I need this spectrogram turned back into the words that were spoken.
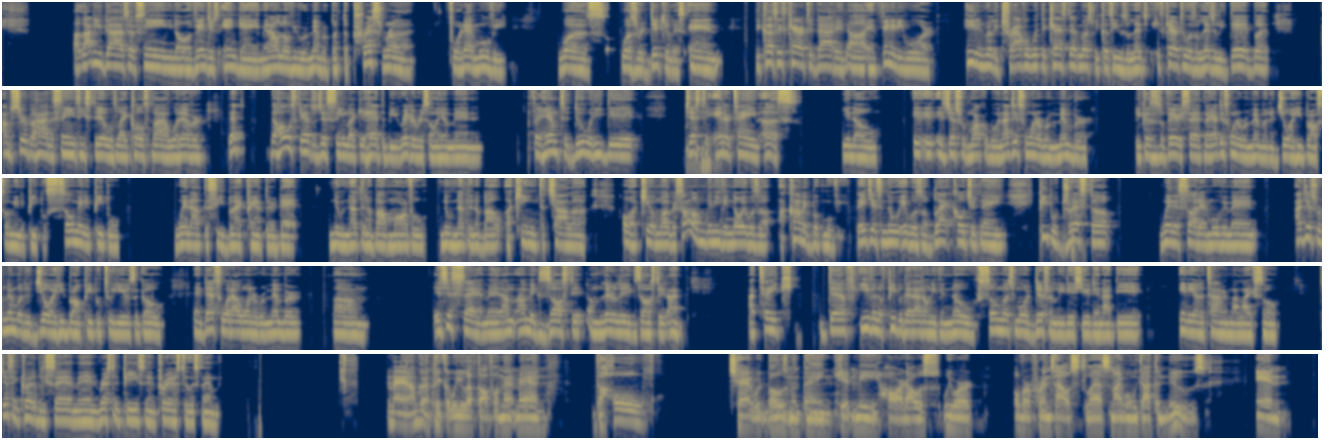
a lot of you guys have seen, you know, Avengers Endgame, and I don't know if you remember, but the press run for that movie was was ridiculous. And because his character died in uh, Infinity War, he didn't really travel with the cast that much because he was alleged his character was allegedly dead. But I'm sure behind the scenes he still was like close by or whatever. That the whole schedule just seemed like it had to be rigorous on him, man. And for him to do what he did just to entertain us, you know, it, it's just remarkable. And I just want to remember because it's a very sad thing. I just want to remember the joy he brought so many people. So many people went out to see Black Panther that knew nothing about Marvel, knew nothing about a King T'Challa or a Killmonger. Some of them didn't even know it was a, a comic book movie. They just knew it was a black culture thing. People dressed up, went and saw that movie, man. I just remember the joy he brought people two years ago. And that's what I want to remember. Um, it's just sad, man. I'm I'm exhausted. I'm literally exhausted. I I take death, even of people that I don't even know, so much more differently this year than I did any other time in my life. So just incredibly sad, man. Rest in peace and prayers to his family. Man, I'm gonna pick up where you left off on that, man the whole Chadwick Boseman thing hit me hard. I was we were over a friend's house last night when we got the news, and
